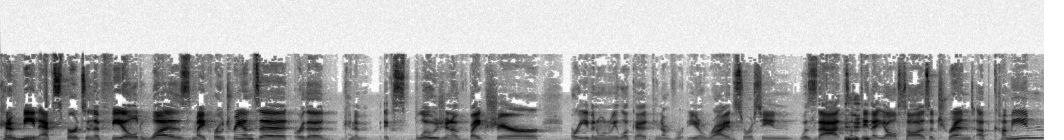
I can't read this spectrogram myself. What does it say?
kind of being experts in the field was microtransit or the kind of explosion of bike share or even when we look at kind of you know ride sourcing was that something mm-hmm. that y'all saw as a trend upcoming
